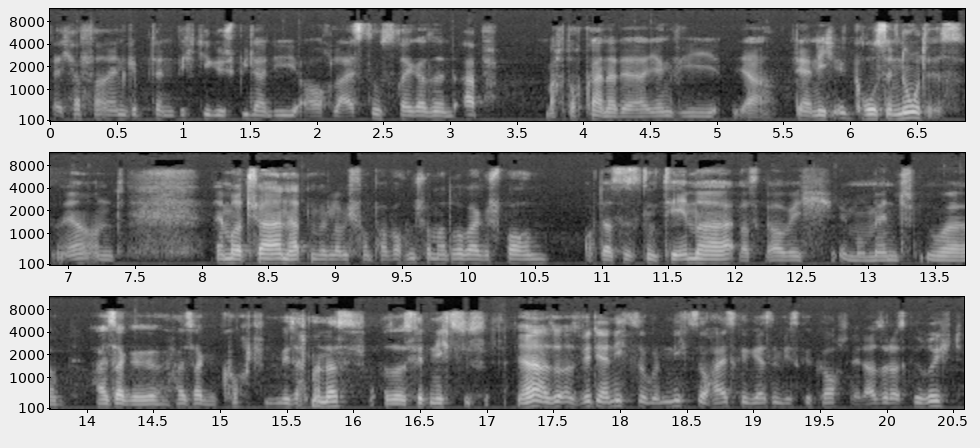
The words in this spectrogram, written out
welcher Verein gibt denn wichtige Spieler, die auch Leistungsträger sind, ab? Macht doch keiner, der irgendwie, ja, der nicht große Not ist. Ja? Und Emre Can hatten wir, glaube ich, vor ein paar Wochen schon mal drüber gesprochen. Auch das ist ein Thema, was, glaube ich, im Moment nur heißer, ge, heißer gekocht, wie sagt man das? Also es wird nichts, ja, also es wird ja nicht so, nicht so heiß gegessen, wie es gekocht wird. Also das Gerücht,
